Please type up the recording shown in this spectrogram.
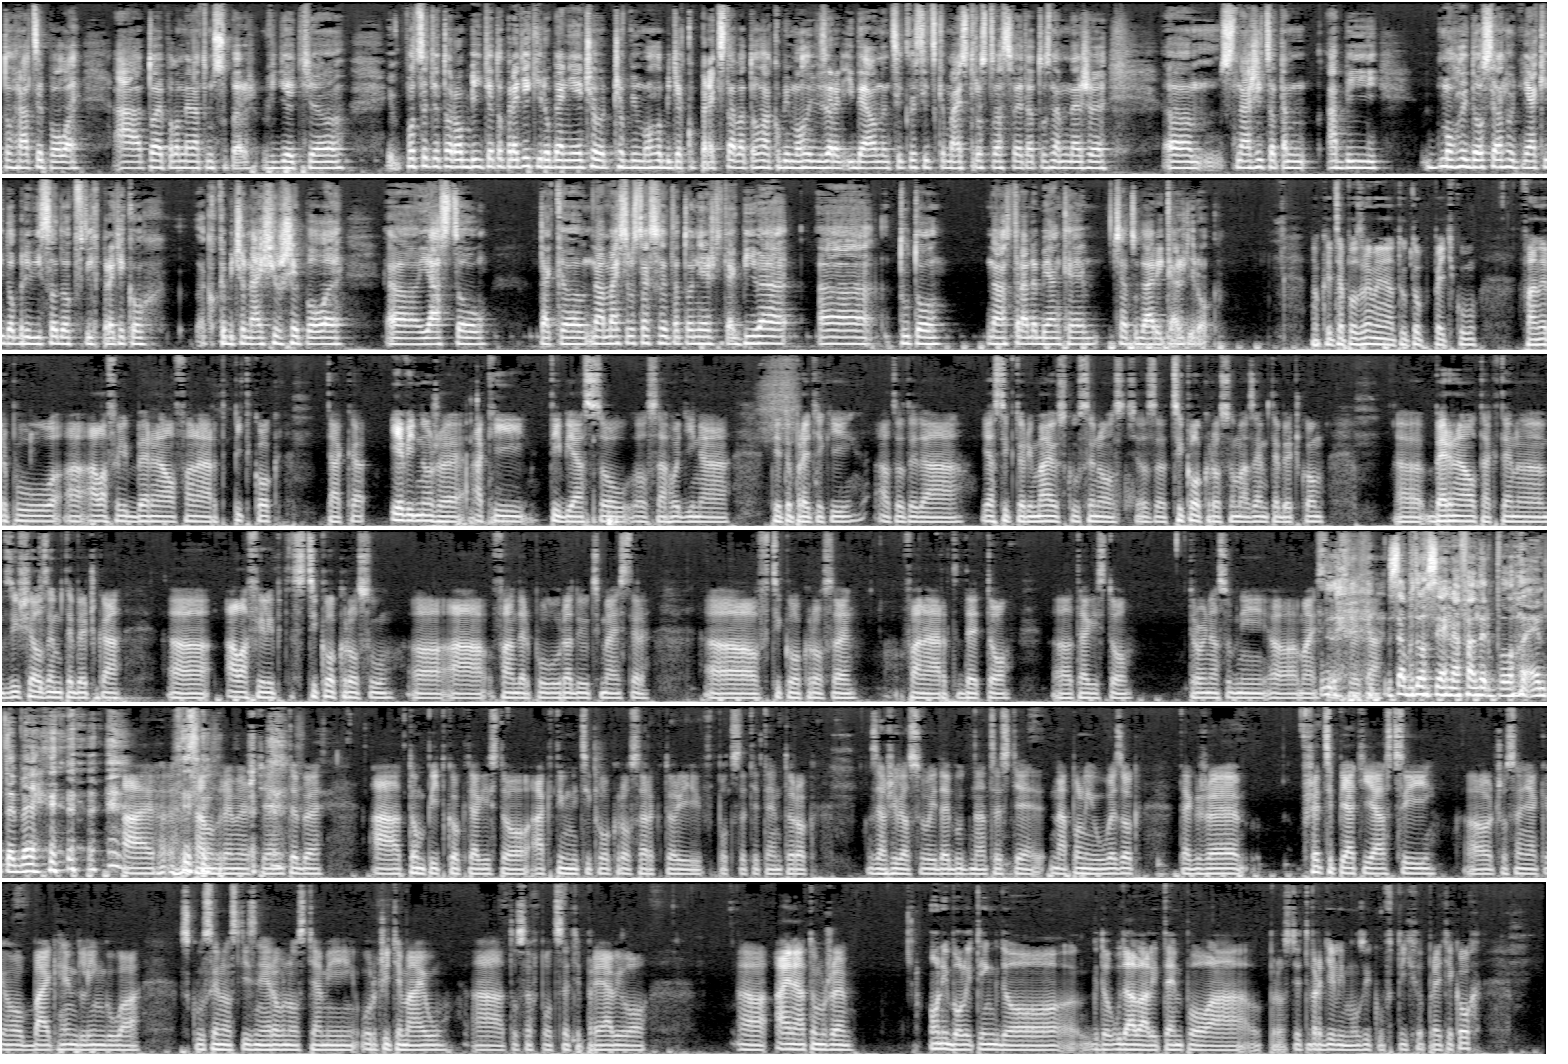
to hracie pole a to je podľa mňa na tom super vidieť. Uh, v podstate to robí, tieto preteky robia niečo, čo by mohlo byť ako predstava toho, ako by mohli vyzerať ideálne cyklistické majstrovstva sveta, to znamená, že um, snažiť sa tam, aby mohli dosiahnuť nejaký dobrý výsledok v tých pretekoch, ako keby čo najširšie pole uh, jazdcov, tak uh, na majstrovstvách sveta to nie vždy tak býva a tuto na Strade Bianche sa to darí každý rok. No keď sa pozrieme na túto peťku Fanerpool, Alaphilippe Bernal, Fanart, Pitcock, tak je vidno, že aký typ jazdcov sa hodí na tieto preteky a to teda jazdci, ktorí majú skúsenosť s cyklokrosom a s MTBčkom. Uh, Bernal, tak ten vzýšiel z MTBčka, uh, Ala z cyklokrosu uh, a Van der Poel, uradujúci majster v cyklokrose, Fanart, Deto, takisto trojnásobný uh, majster sveta. Zabudol si aj na Van der Poel MTB. a samozrejme ešte MTB a Tom Pitcock takisto aktívny cyklokrosar, ktorý v podstate tento rok zažíva svoj debut na ceste na plný úvezok, takže všetci piati jazdci, čo sa nejakého bike handlingu a skúsenosti s nerovnosťami určite majú a to sa v podstate prejavilo aj na tom, že oni boli tým, kto, kto udávali tempo a proste tvrdili muziku v týchto pretekoch.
